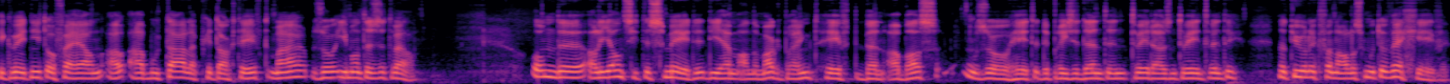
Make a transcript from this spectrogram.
Ik weet niet of hij aan Abu Talib gedacht heeft, maar zo iemand is het wel. Om de alliantie te smeden die hem aan de macht brengt, heeft Ben Abbas, zo heet de president in 2022, natuurlijk van alles moeten weggeven.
